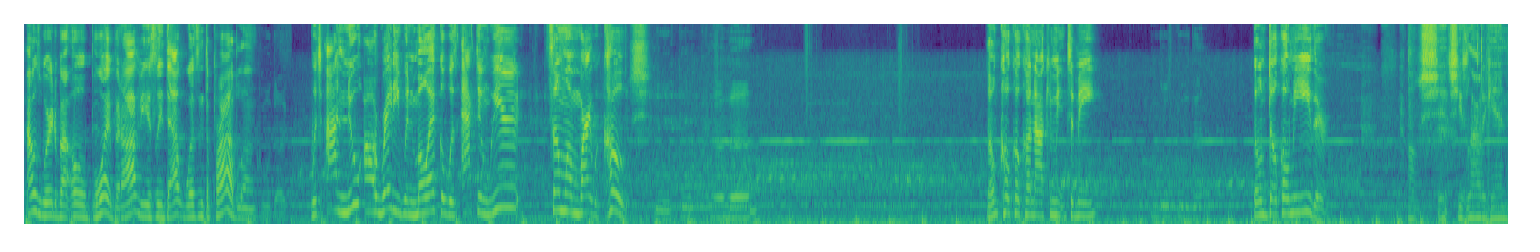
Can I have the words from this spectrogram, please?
い I was worried about old boy, but obviously that wasn't the problem. 子だ Which I knew already when Moeka was acting weird. Someone right with Coach. Don't Coco Kana to me. Don't Doko me either. Oh shit, she's loud again.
